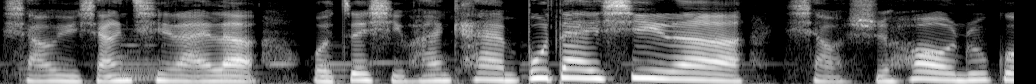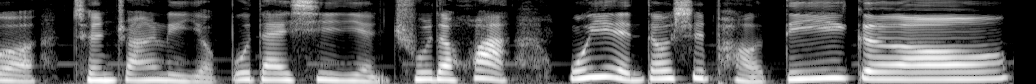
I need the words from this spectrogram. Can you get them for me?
小雨想起来了，我最喜欢看布袋戏了。小时候，如果村庄里有布袋戏演出的话，我也都是跑第一个哦。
